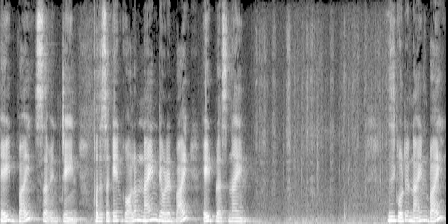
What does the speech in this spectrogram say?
8 by 17. For the second column, 9 divided by 8 plus 9 is equal to 9 by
